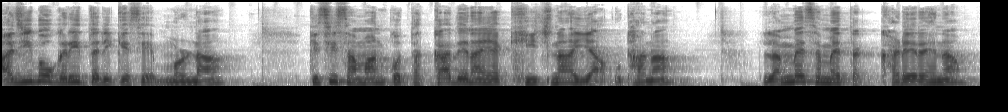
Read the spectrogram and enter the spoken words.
अजीबो गरीब तरीके से मुड़ना, किसी सामान को धक्का देना या खींचना या उठाना, लंबे समय तक खड़े रहना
